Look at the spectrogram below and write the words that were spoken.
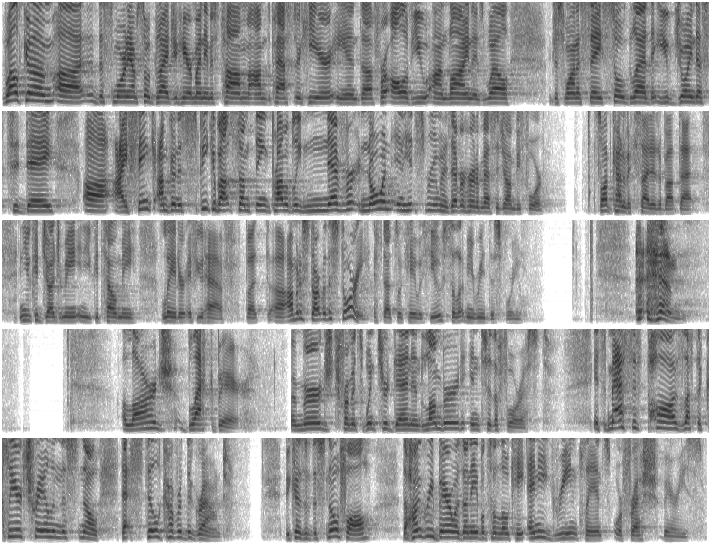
Welcome uh, this morning. I'm so glad you're here. My name is Tom. I'm the pastor here, and uh, for all of you online as well, I just want to say, so glad that you've joined us today. Uh, I think I'm going to speak about something probably never, no one in this room has ever heard a message on before. So I'm kind of excited about that. And you could judge me and you could tell me later if you have. But uh, I'm going to start with a story, if that's okay with you. So let me read this for you. a large black bear emerged from its winter den and lumbered into the forest. Its massive paws left a clear trail in the snow that still covered the ground. Because of the snowfall, the hungry bear was unable to locate any green plants or fresh berries.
